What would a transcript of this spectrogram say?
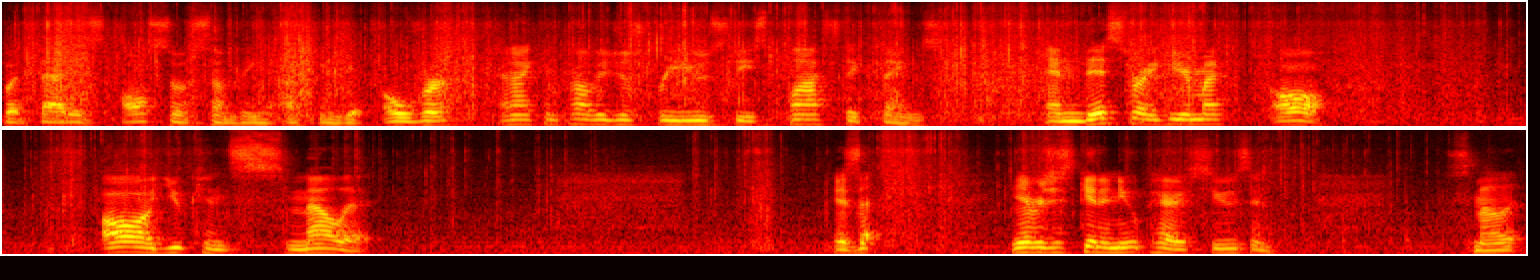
but that is also something I can get over. And I can probably just reuse these plastic things. And this right here, my, oh, oh, you can smell it. Is that, you ever just get a new pair of shoes and smell it?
